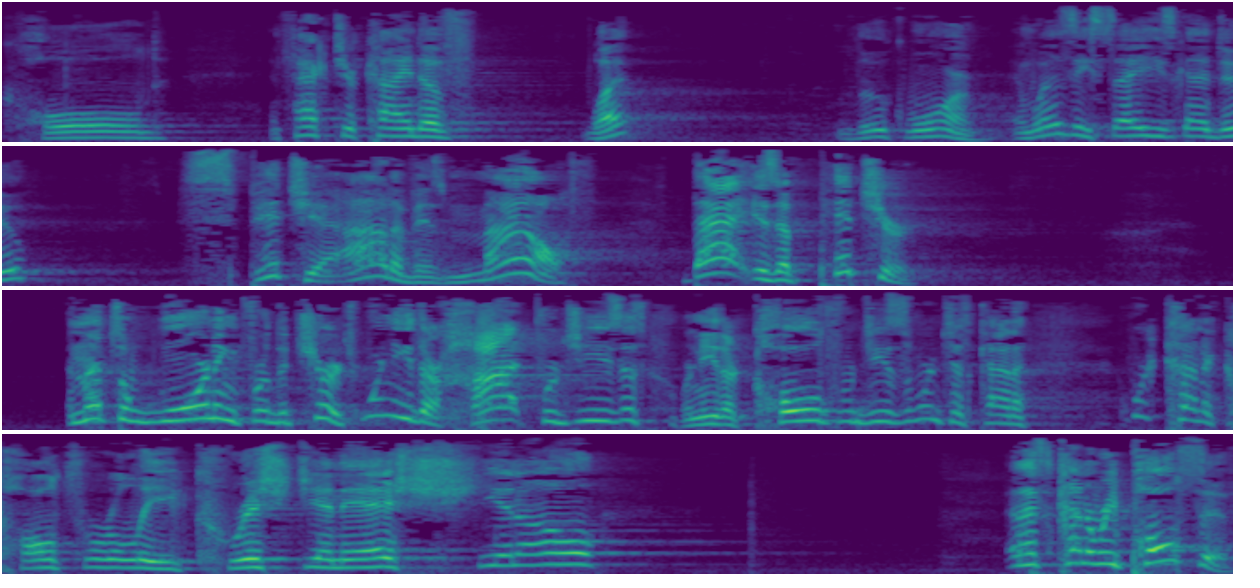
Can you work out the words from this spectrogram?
cold. In fact, you're kind of what? Lukewarm. And what does he say he's going to do? Spit you out of his mouth. That is a picture. And that's a warning for the church. We're neither hot for Jesus, we're neither cold for Jesus. We're just kind of, we're kind of culturally Christianish, you know? And that's kind of repulsive.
